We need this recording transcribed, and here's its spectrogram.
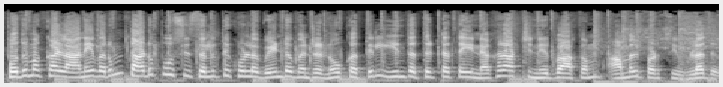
பொதுமக்கள் அனைவரும் தடுப்பூசி செலுத்திக் கொள்ள வேண்டும் என்ற நோக்கத்தில் இந்த திட்டத்தை நகராட்சி நிர்வாகம் அமல்படுத்தியுள்ளது.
